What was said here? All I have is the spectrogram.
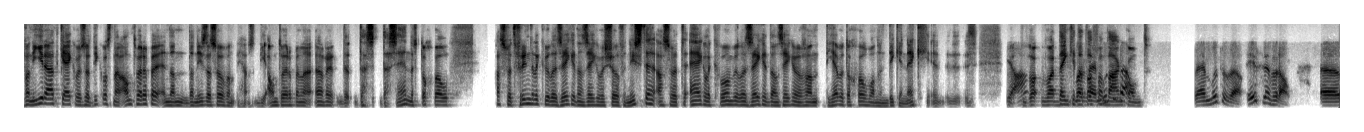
van, hieruit kijken we zo dikwijls naar Antwerpen en dan, dan is dat zo van, ja, die Antwerpen, dat, dat, dat zijn er toch wel als we het vriendelijk willen zeggen, dan zeggen we chauvinisten. Als we het eigenlijk gewoon willen zeggen, dan zeggen we van, die hebben toch wel wat een dikke nek. Ja, waar, waar denk je dat dat vandaan komt? Wij moeten wel. Eerst en vooral, uh,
